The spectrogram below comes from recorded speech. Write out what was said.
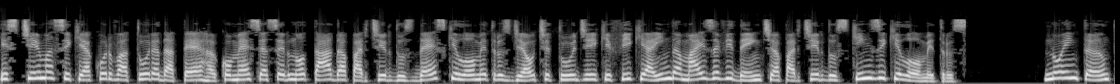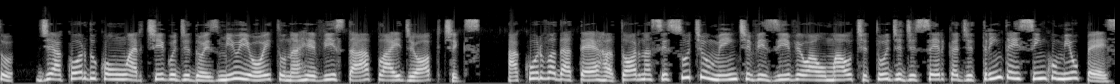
Estima-se que a curvatura da Terra comece a ser notada a partir dos 10 km de altitude e que fique ainda mais evidente a partir dos 15 km. No entanto, de acordo com um artigo de 2008 na revista Applied Optics, a curva da Terra torna-se sutilmente visível a uma altitude de cerca de 35 mil pés,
